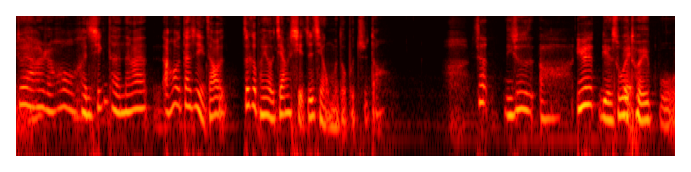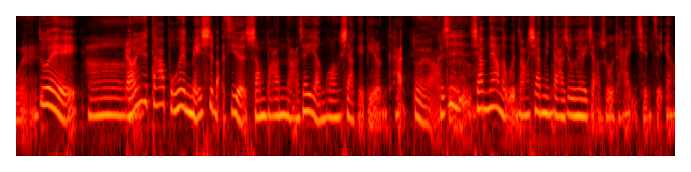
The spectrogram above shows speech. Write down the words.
对啊，然后很心疼他，然后但是你知道，这个朋友这样写之前，我们都不知道。这样你就是啊，因为脸书会推播哎，对。啊，然后因为大家不会没事把自己的伤疤拿在阳光下给别人看，对啊。可是像那样的文章下面，大家就会讲说他以前怎样，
